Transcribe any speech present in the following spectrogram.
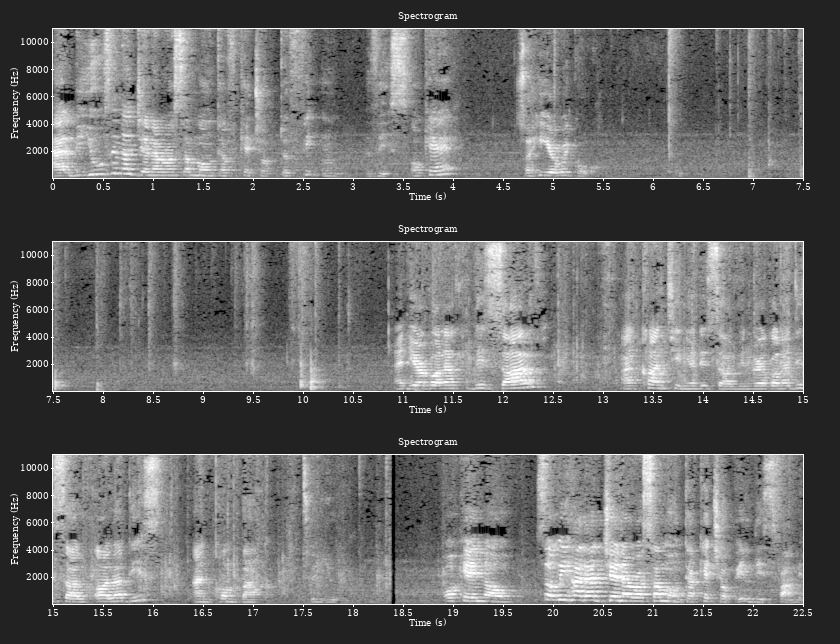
I'll be using a generous amount of ketchup to thicken this okay? So here we go. And you're gonna dissolve and continue dissolving. We're gonna dissolve all of this and come back to you. Okay now so we had a generous amount of ketchup in this family.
